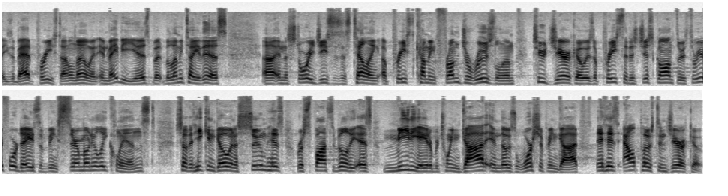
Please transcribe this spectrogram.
he's a bad priest. I don't know, and, and maybe he is, but, but let me tell you this uh, in the story Jesus is telling, a priest coming from Jerusalem to Jericho is a priest that has just gone through three or four days of being ceremonially cleansed so that he can go and assume his responsibility as mediator between God and those worshiping God at his outpost in Jericho.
